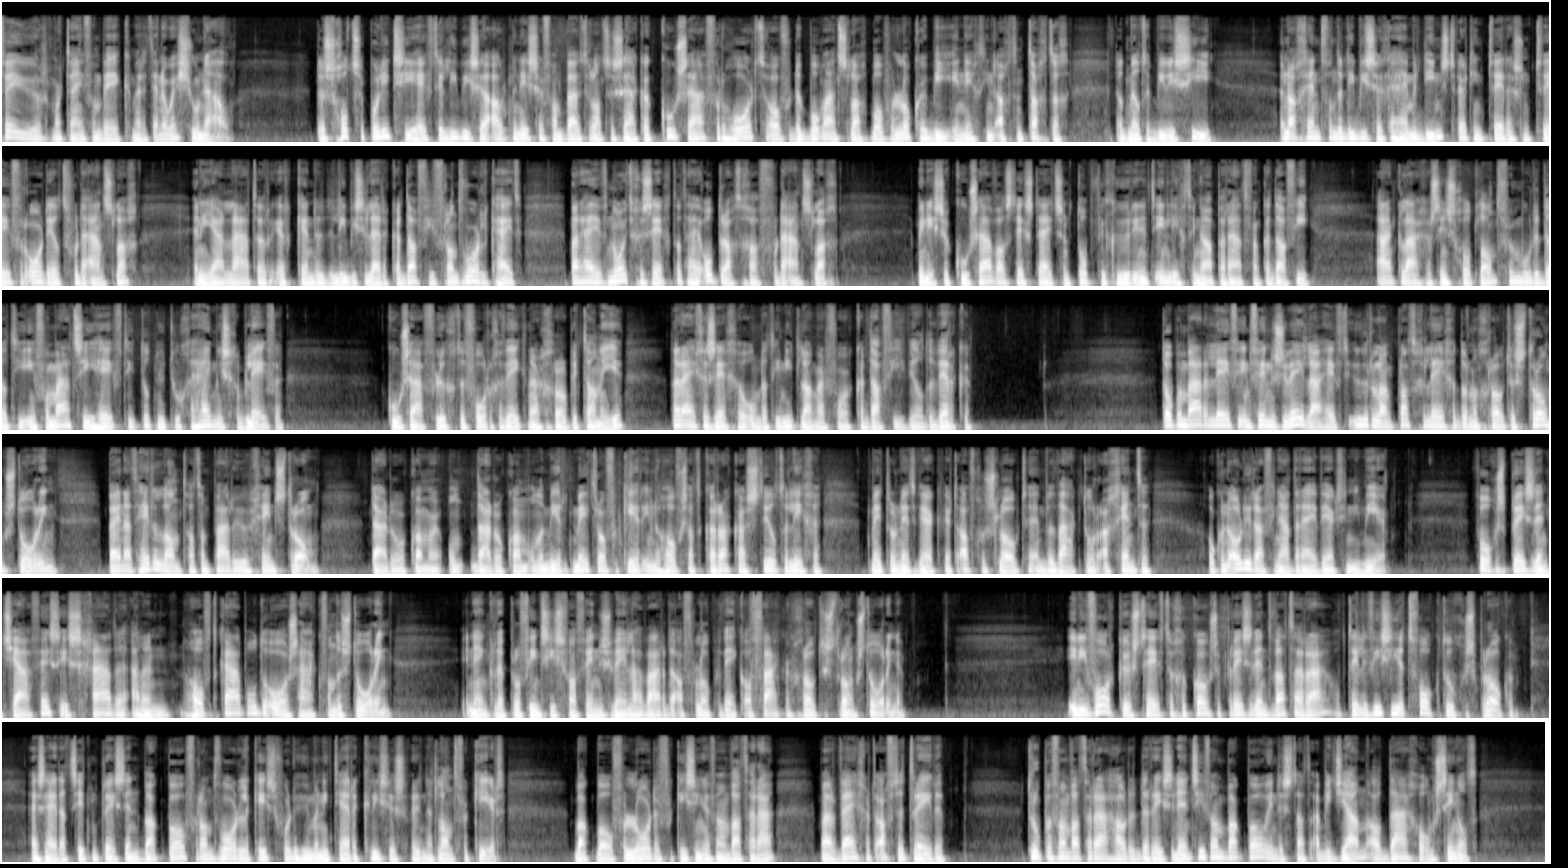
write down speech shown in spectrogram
Twee uur, Martijn van Beek met het NOS-journaal. De Schotse politie heeft de Libische oud-minister van Buitenlandse Zaken Kousa verhoord over de bomaanslag boven Lockerbie in 1988. Dat meldt de BBC. Een agent van de Libische geheime dienst werd in 2002 veroordeeld voor de aanslag. En een jaar later erkende de Libische leider Gaddafi verantwoordelijkheid. Maar hij heeft nooit gezegd dat hij opdracht gaf voor de aanslag. Minister Kousa was destijds een topfiguur in het inlichtingenapparaat van Gaddafi... Aanklagers in Schotland vermoeden dat hij informatie heeft die tot nu toe geheim is gebleven. Kousa vluchtte vorige week naar Groot-Brittannië, naar eigen zeggen omdat hij niet langer voor Gaddafi wilde werken. Het openbare leven in Venezuela heeft urenlang platgelegen door een grote stroomstoring. Bijna het hele land had een paar uur geen stroom. Daardoor kwam, er daardoor kwam onder meer het metroverkeer in de hoofdstad Caracas stil te liggen. Het metronetwerk werd afgesloten en bewaakt door agenten. Ook een olieraffinaderij werkte niet meer. Volgens president Chavez is schade aan een hoofdkabel de oorzaak van de storing. In enkele provincies van Venezuela waren de afgelopen week al vaker grote stroomstoringen. In Ivoorkust heeft de gekozen president Ouattara op televisie het volk toegesproken. Hij zei dat zittend president Bakbo verantwoordelijk is voor de humanitaire crisis waarin het land verkeert. Bakbo verloor de verkiezingen van Ouattara, maar weigert af te treden. Troepen van Ouattara houden de residentie van Bakbo in de stad Abidjan al dagen omsingeld.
